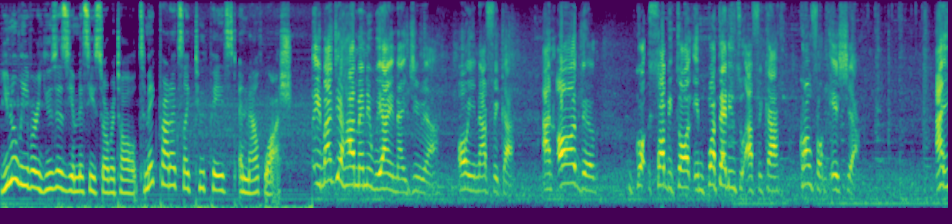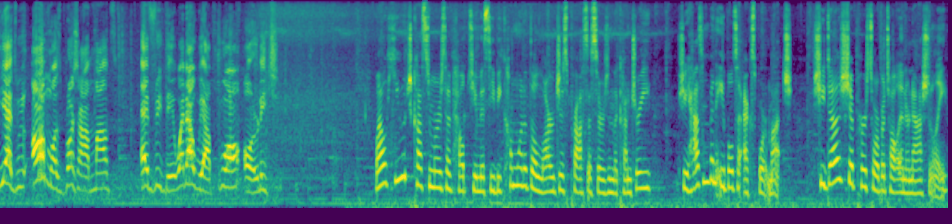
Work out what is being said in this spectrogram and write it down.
Unilever uses Yemisi sorbitol to make products like toothpaste and mouthwash. Imagine how many we are in Nigeria or in Africa, and all the sorbitol imported into Africa come from Asia. And yet we all must brush our mouths every day, whether we are poor or rich. While huge customers have helped Yemisi become one of the largest processors in the country, she hasn't been able to export much. She does ship her sorbitol internationally,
